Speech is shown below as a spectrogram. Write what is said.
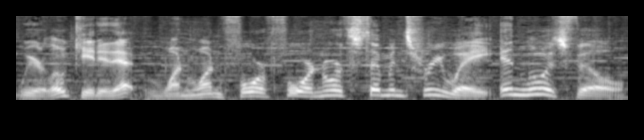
We are located at 1144 North Stemmons Freeway in Lewisville.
